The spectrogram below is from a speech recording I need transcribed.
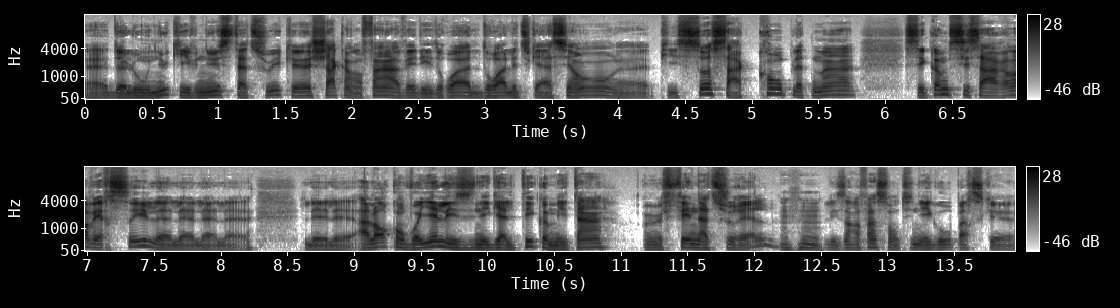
euh, de l'ONU qui est venue statuer que chaque enfant avait des droits, le droit à l'éducation. euh, puis ça, ça a complètement... C'est comme si ça a renversé, le, le- le- alors qu'on voyait les inégalités comme étant un fait naturel. Les enfants sont inégaux parce que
